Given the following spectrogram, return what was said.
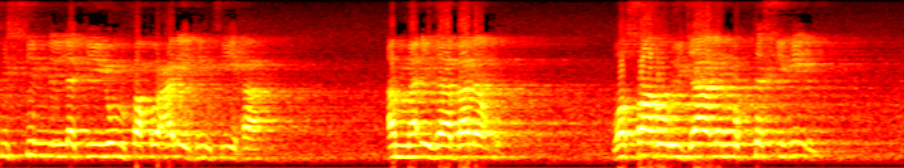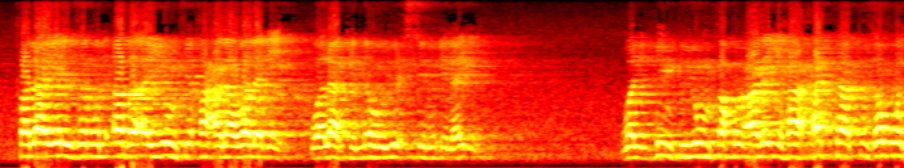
في السن التي ينفق عليهم فيها. أما إذا بلغوا وصاروا رجالا مكتسبين فلا يلزم الأب أن ينفق على ولده ولكنه يحسن إليه. والبنت ينفق عليها حتى تزوج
